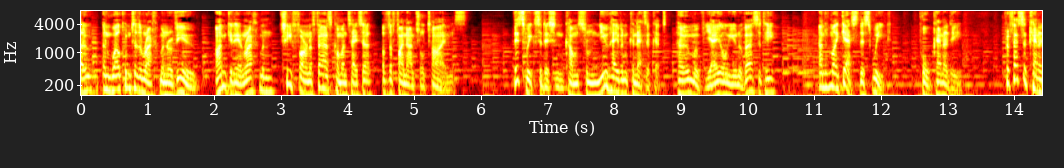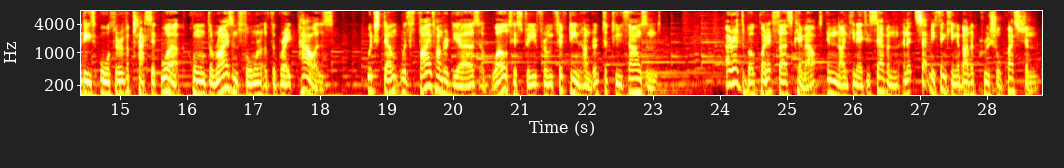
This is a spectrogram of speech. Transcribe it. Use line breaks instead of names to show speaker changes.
Hello, and welcome to the Rachman Review. I'm Gideon Rachman, Chief Foreign Affairs Commentator of the Financial Times. This week's edition comes from New Haven, Connecticut, home of Yale University, and of my guest this week, Paul Kennedy. Professor Kennedy's author of a classic work called The Rise and Fall of the Great Powers, which dealt with 500 years of world history from 1500 to 2000. I read the book when it first came out in 1987, and it set me thinking about a crucial question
